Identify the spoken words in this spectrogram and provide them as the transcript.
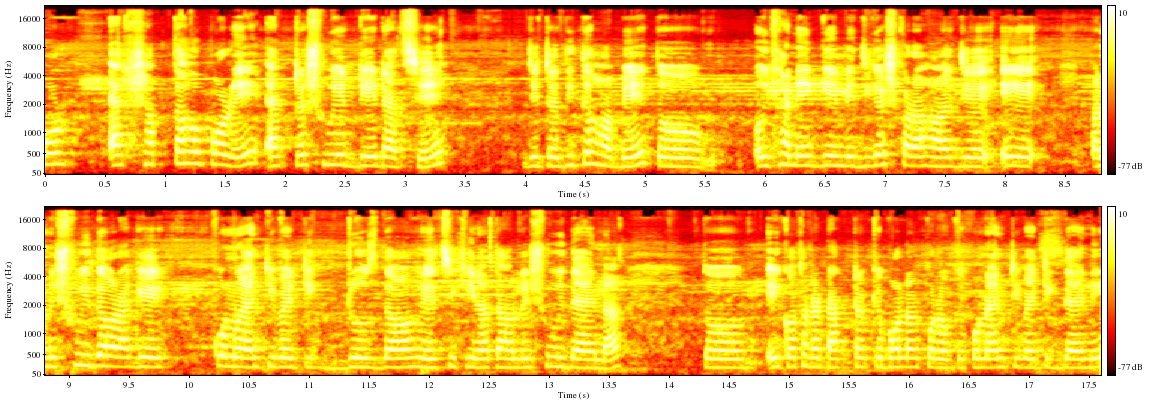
ওর এক সপ্তাহ পরে একটা শুয়ের ডেট আছে, যেটা দিতে হবে। তো ওইখানে গেলে জিজ্ঞেস করা হয় যে, এ মানে সুই দেওয়ার আগে কোনো অ্যান্টিবায়োটিক ডোজ দেওয়া হয়েছে কি না তাহলে সুই দেয় না। তো এই কথাটা ডাক্তারকে বলার পরে ওকে কোনো অ্যান্টিবায়োটিক দেয়নি।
